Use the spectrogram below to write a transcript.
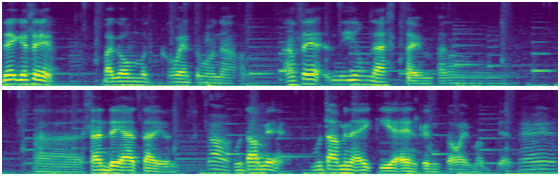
Hindi, kasi bago magkukwento muna ako. Ang saya, yung last time, parang uh, Sunday ata yun. Ah. Punta kami, punta kami na IKEA and kanito kay Mabdad. Eh,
